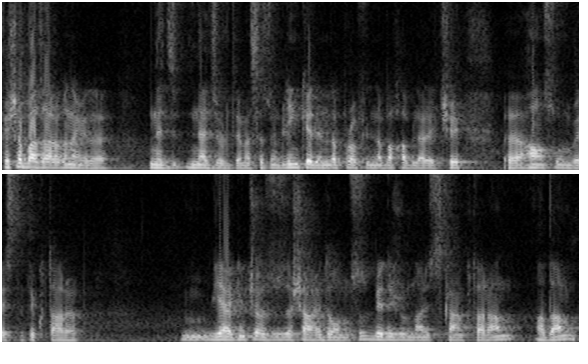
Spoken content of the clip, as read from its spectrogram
peşə bacarığı nə qədər nə, cürdür? Məsələn, LinkedIn-də profilinə baxa bilərik ki, hansı universiteti qutarıb, Yəqin ki, özünüz də şahid olmusunuz. BD jurnalistikanı qutaran adam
